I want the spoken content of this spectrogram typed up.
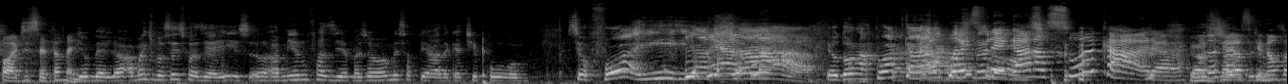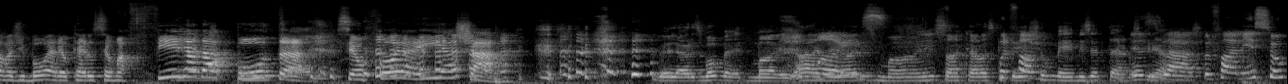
Pode ser E também. o melhor, a mãe de vocês fazia isso, a minha não fazia, mas eu amo essa piada que é tipo, se eu for aí e achar, eu dou na tua cara Eu com vou esse esfregar na sua cara. Nos dias que não tava de boa era eu quero ser uma filha da puta. Se eu for aí e achar. Melhores momentos, mães. Ai, Mães. melhores mães são aquelas que Por deixam favor. memes eternos criados. Exato. Por falar nisso,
